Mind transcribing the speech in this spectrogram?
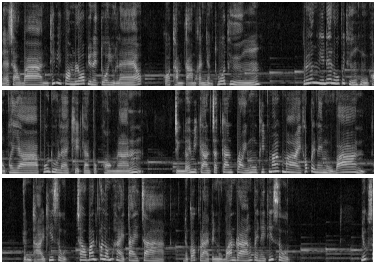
และชาวบ้านที่มีความโลภอยู่ในตัวอยู่แล้ว ก็ทำตามกันอย่างทั่วถึง เรื่องนี้ได้รู้ไปถึงหูของพญาผู้ดูแลเขตการปกครองนั้น จึงได้มีการจัดการปล่อยงูพิษมากมายเข้าไปในหมู่บ้าน จนท้ายที่สุด ชาวบ้านก็ล้มหายตายจาก แล้วก็กลายเป็นหมู่บ้านร้างไปในที่สุด ยุคส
